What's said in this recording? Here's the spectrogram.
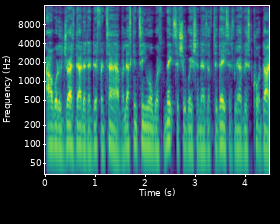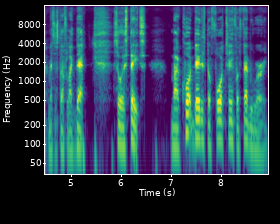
I would address that at a different time. But let's continue on with Nate's situation as of today, since we have his court documents and stuff like that. So it states, my court date is the 14th of February.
